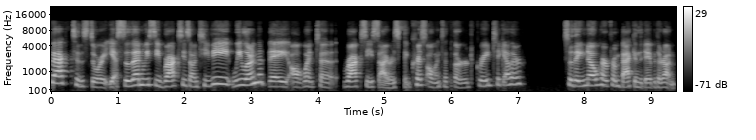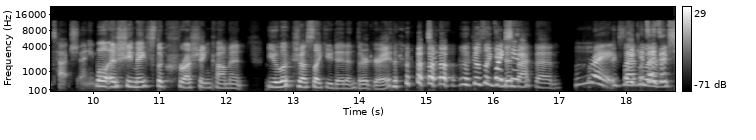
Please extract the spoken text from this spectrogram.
back to the story. Yes, so then we see Roxy's on TV. We learn that they all went to Roxy, Cyrus, and Chris all went to third grade together. So they know her from back in the day, but they're not in touch anymore. well, as she makes the crushing comment, "You look just like you did in third grade, just like you Like did she- back then." Right. Like, Exactly it's what as if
